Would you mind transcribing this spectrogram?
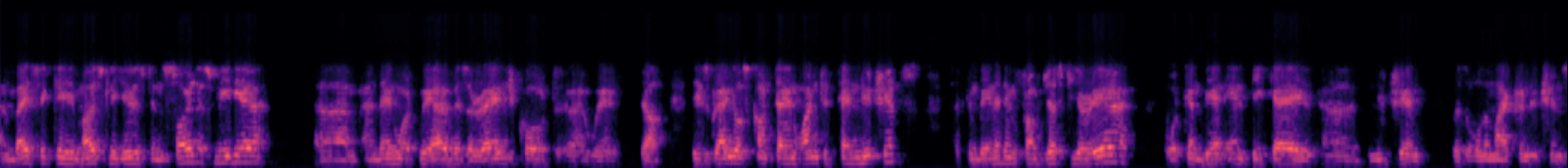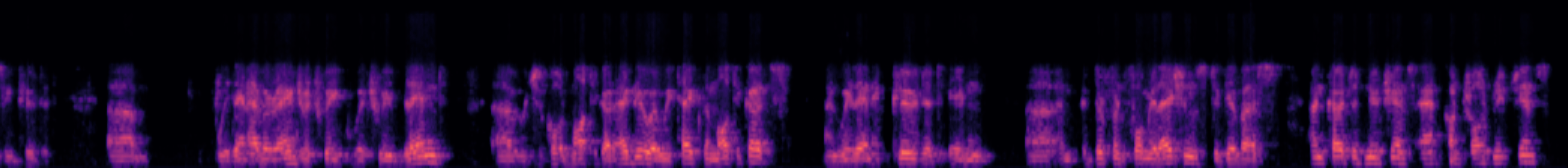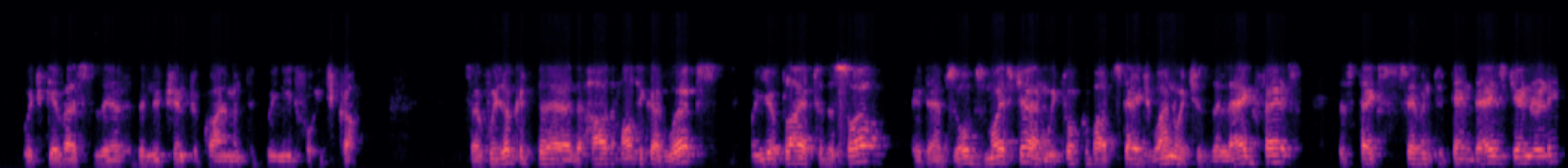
and basically mostly used in soilless media. Um, and then what we have is a range called uh, where yeah, these granules contain one to 10 nutrients. So it can be anything from just urea or it can be an NPK uh, nutrient with all the micronutrients included. Um, we then have a range which we, which we blend, uh, which is called Multicote agri, where we take the Multicotes and we then include it in uh, different formulations to give us uncoated nutrients and controlled nutrients, which give us the, the nutrient requirement that we need for each crop. So if we look at the, the, how the Multicote works, when you apply it to the soil, it absorbs moisture, and we talk about stage one, which is the lag phase. This takes seven to 10 days generally.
